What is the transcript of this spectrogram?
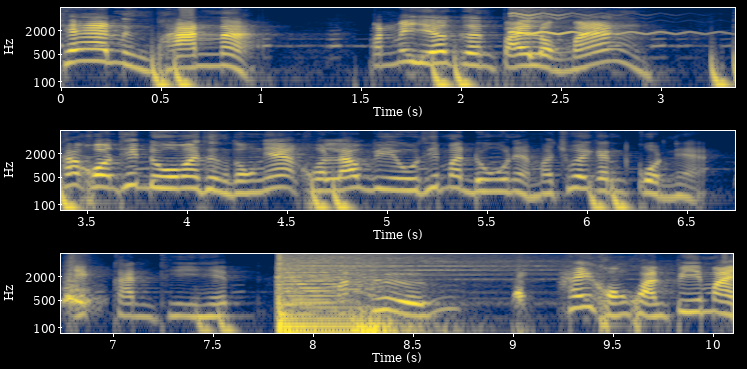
แค่ 1,000น่ะ มันไม่เยอะเกินไปหรอกมั้ง ถ้าคนที่ดูมาถึงตรงเนี้ยคนและวิวที่มาดูเนี่ยมาช่วยกันกดเนี่ย X กันทีเฮด ถึง ให้ของขวัญปีใหม่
